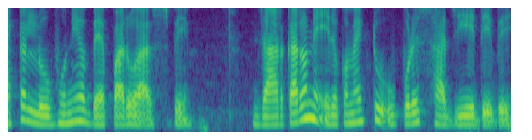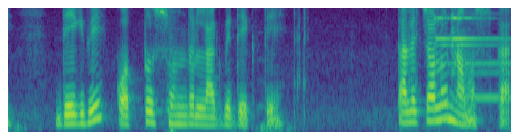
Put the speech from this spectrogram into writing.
একটা লোভনীয় ব্যাপারও আসবে। যার কারণে এরকম একটু উপরে সাজিয়ে দেবে, দেখবে কত সুন্দর লাগবে দেখতে। তাহলে চলো নমস্কার।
